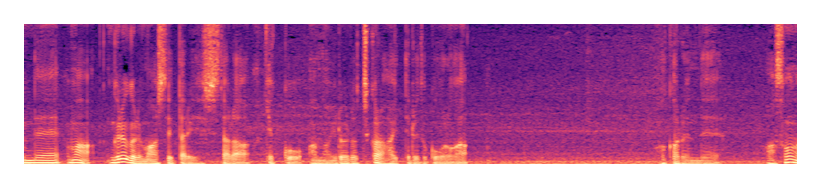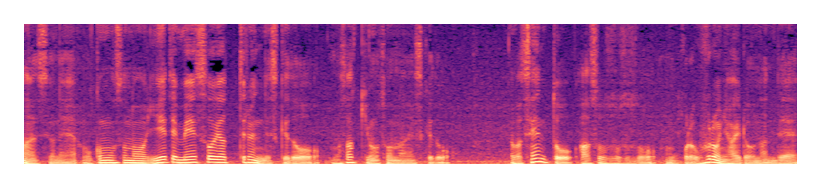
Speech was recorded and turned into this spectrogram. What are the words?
でまあぐるぐる回していったりしたら結構あのいろいろ力入ってるところがかるんであそうなんですよね。僕もその家で瞑想やってるんですけど、まあ、さっきもそうなんですけどやっぱ銭湯あそうそうそうそうもうこれお風呂に入ろうなんで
